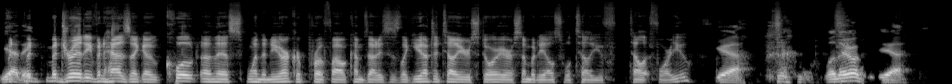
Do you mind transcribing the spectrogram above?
yeah, they, Madrid even has like a quote on this when the New Yorker profile comes out. He says, like, you have to tell your story, or somebody else will tell you tell it for you. Yeah, well, they're yeah,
